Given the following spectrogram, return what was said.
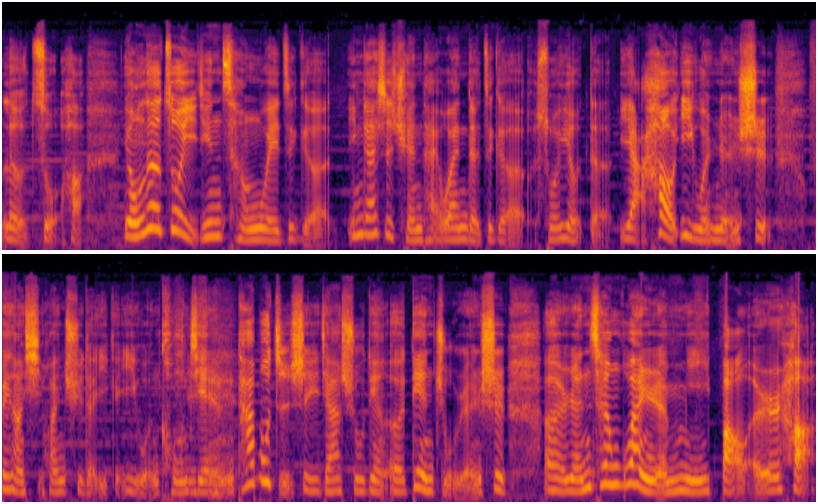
乐座。哈。永乐座已经成为这个，应该是全台湾的这个所有的雅好译文人士非常喜欢去的一个译文空间。它不只是一家书店，而店主人是呃人称万人迷宝儿哈。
